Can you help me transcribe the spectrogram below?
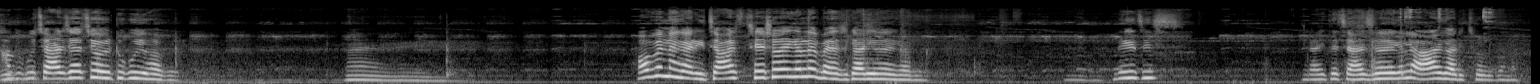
যেটুকু চার্জ আছে, ওইটুকুই হবে। হ্যাঁ। হবে না গাড়ি চার্জ শেষ হয়ে গেলে ব্যাস, গাড়ি হয়ে গেল। দেখেছিস গাড়িতে চার্জ হয়ে গেলে আর গাড়ি চলবে না।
